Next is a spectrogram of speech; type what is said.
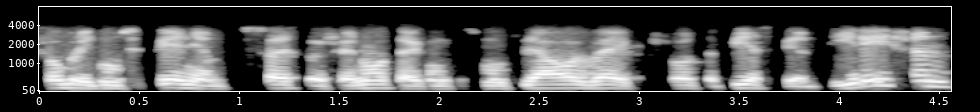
Šobrīd mums ir pieņemts saistošie noteikumi, kas mums ļauj veikt šo piespiedu tīrīšanu.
